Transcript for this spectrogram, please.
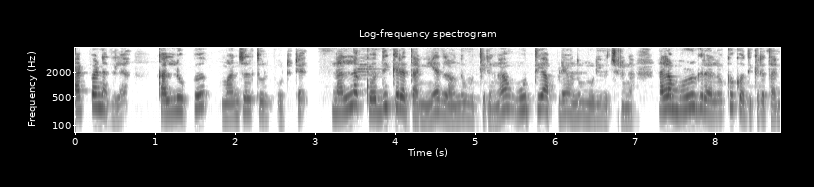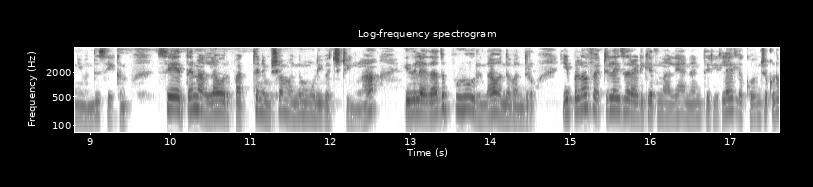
கட் பண்ணதில் கல்லுப்பு மஞ்சள் தூள் போட்டுட்டு நல்லா கொதிக்கிற தண்ணியை அதில் வந்து ஊற்றிடுங்க ஊற்றி அப்படியே வந்து மூடி வச்சுருங்க. நல்லா முழுகிற அளவுக்கு கொதிக்கிற தண்ணி வந்து சேர்க்கணும். சேர்த்து நல்லா ஒரு பத்து நிமிஷம் வந்து மூடி வச்சிட்டிங்கன்னா இதில் ஏதாவது புழு இருந்தால் வந்து வந்துடும் இப்போல்லாம் ஃபெர்டிலைசர் அடிக்கிறதுனாலே என்னன்னு தெரியல. இதில் கொஞ்சம் கூட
